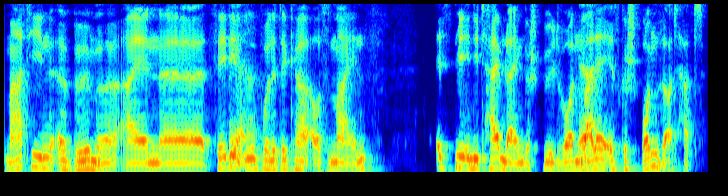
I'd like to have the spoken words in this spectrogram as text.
Martin äh, Böhme, ein äh, CDU-Politiker aus Mainz, ist mir in die Timeline gespült worden, Ja. weil er es gesponsert hat.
